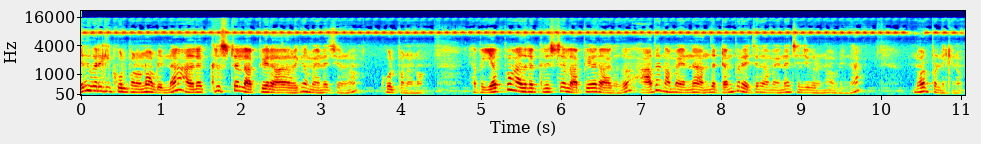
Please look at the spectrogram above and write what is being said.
எது வரைக்கும் கூல் பண்ணணும் அப்படின்னா அதில் கிறிஸ்டல் அப்பியர் ஆகிற வரைக்கும் நம்ம என்ன செய்யணும்? கூல் பண்ணணும். அப்போ எப்போ அதில் கிறிஸ்டல் அப்பியர் ஆகுதோ அதை நம்ம என்ன அந்த டெம்பரேச்சர் நம்ம என்ன செஞ்சுக்கணும் அப்படின்னா நோட் பண்ணிக்கணும்.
